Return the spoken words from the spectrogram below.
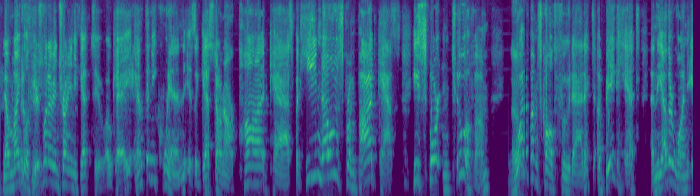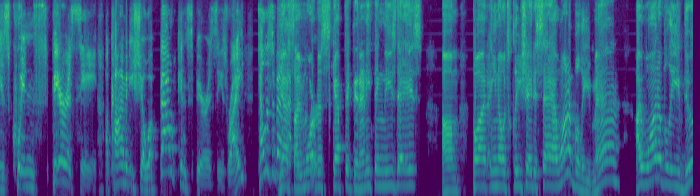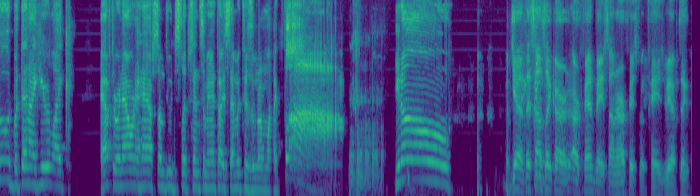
now, Michael, here's what I've been trying to get to. Okay. Anthony Quinn is a guest on our podcast, but he knows from podcasts, he's sporting two of them. Oh. One of them's called Food Addict, a big hit, and the other one is Quinspiracy, a comedy show about conspiracies, right? Tell us about yes, I'm one more of a skeptic than anything these days. Um, but you know, it's cliche to say I want to believe, man. I want to believe, dude. But then I hear like after an hour and a half, some dude slips in some anti-Semitism, and I'm like, fuck. You know, yeah, that sounds like our our fan base on our Facebook page. We have to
